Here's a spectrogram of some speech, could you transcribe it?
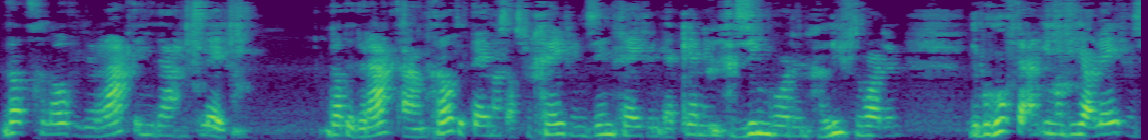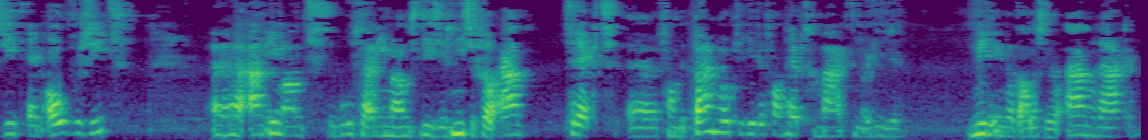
dat geloven je raakt in je dagelijks leven. Dat het raakt aan grote thema's als vergeving, zingeving, erkenning, gezien worden, geliefd worden. De behoefte aan iemand die jouw leven ziet en overziet. Uh, aan iemand, de behoefte aan iemand die zich niet zoveel aantrekt uh, van de puinhoop die je ervan hebt gemaakt, maar die je midden in dat alles wil aanraken.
